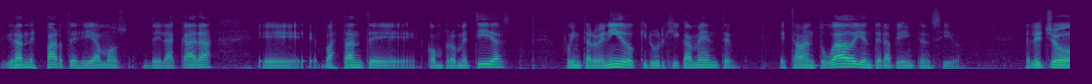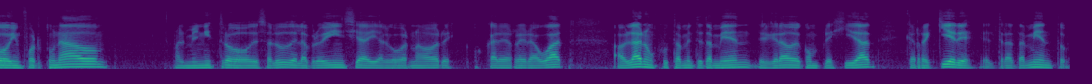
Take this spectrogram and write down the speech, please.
grandes partes, digamos, de la cara eh, bastante comprometidas. Fue intervenido quirúrgicamente, estaba entubado y en terapia intensiva. El hecho infortunado al ministro de Salud de la provincia y al gobernador Oscar Herrera Watt hablaron justamente también del grado de complejidad que requiere el tratamiento.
